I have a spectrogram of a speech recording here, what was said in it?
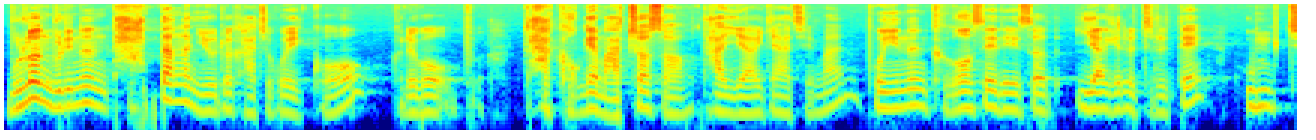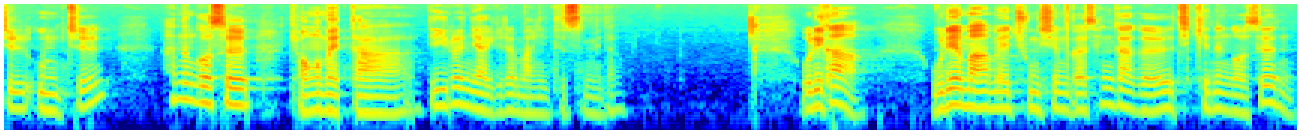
물론 우리는 다 합당한 이유를 가지고 있고 그리고 다 거기에 맞춰서 다 이야기하지만 본인은 그것에 대해서 이야기를 들을 때 움찔움찔 하는 것을 경험했다 이런 이야기를 많이 듣습니다. 우리가 우리의 마음의 중심과 생각을 지키는 것은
